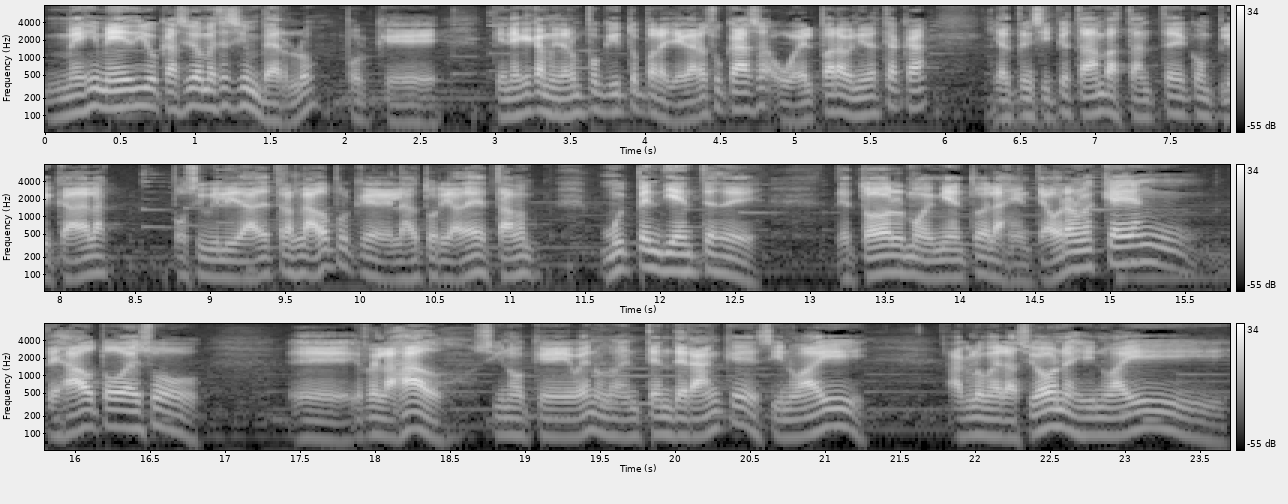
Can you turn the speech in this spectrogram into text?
mes y medio, casi dos meses sin verlo, porque tenía que caminar un poquito para llegar a su casa o él para venir hasta acá. Y al principio estaban bastante complicadas las posibilidades de traslado porque las autoridades estaban muy pendientes de, de todo el movimiento de la gente. Ahora no es que hayan dejado todo eso eh, relajado, sino que, bueno, entenderán que si no hay aglomeraciones y no hay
